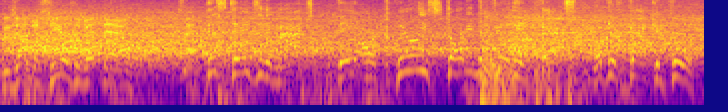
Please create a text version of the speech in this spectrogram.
He's on his heels a bit now. At this stage of the match, they are clearly starting to feel the effects of this back and forth.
